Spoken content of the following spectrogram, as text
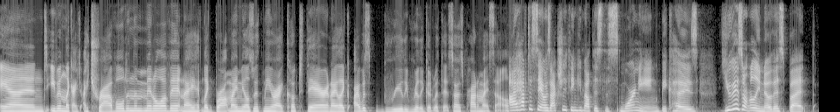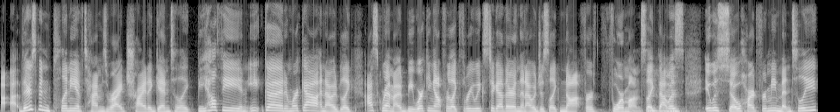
And even like I, I traveled in the middle of it and I had like brought my meals with me or I cooked there and I like I was really, really good with it. So I was proud of myself. I have to say, I was actually thinking about this this morning because you guys don't really know this, but uh, uh, there's been plenty of times where I tried again to like be healthy and eat good and work out. And I would be like, ask Rem, I would be working out for like three weeks together and then I would just like not for four months. Like that mm-hmm. was, it was so hard for me mentally.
